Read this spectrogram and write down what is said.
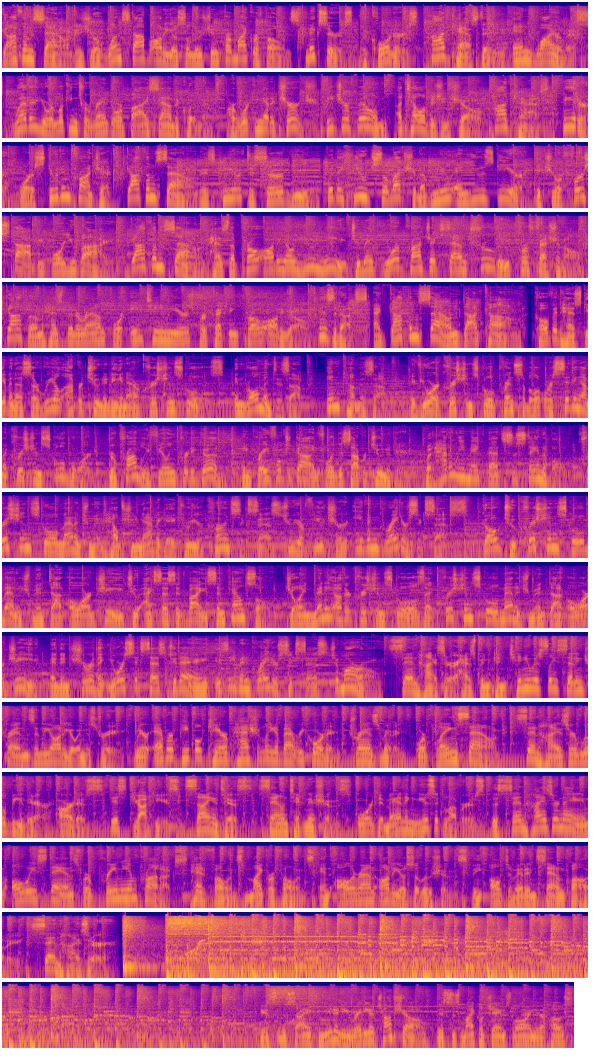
Gotham Sound is your one stop audio solution for microphones, mixers, recorders, podcasting, and wireless. Whether you're looking to rent or buy sound equipment, are working at a church, feature film, a television show, podcast, theater, or a student project, Gotham Sound is here to serve you with a huge selection of new and used gear. It's your first stop before you buy. Gotham Sound has the pro audio you need to make your project sound truly professional. Gotham has been around for 18 years perfecting pro audio. Visit us at gothamsound.com. COVID has given us a real opportunity in our Christian schools. Enrollment is up income is up. If you're a Christian school principal or sitting on a Christian school board, you're probably feeling pretty good and grateful to God for this opportunity. But how do we make that sustainable? Christian School Management helps you navigate through your current success to your future even greater success. Go to christianschoolmanagement.org to access advice and counsel. Join many other Christian schools at christianschoolmanagement.org and ensure that your success today is even greater success tomorrow. Sennheiser has been continuously setting trends in the audio industry. Wherever people care passionately about recording, transmitting, or playing sound, Sennheiser will be there. Artists, disc jockeys, scientists, sound technicians, or demanding music lovers, the Sennheiser name always stands for premium products, headphones, microphones, and all around audio solutions, the ultimate in sound quality. Sennheiser. It's the Messiah Community Radio Talk Show. This is Michael James Lauren, your host.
